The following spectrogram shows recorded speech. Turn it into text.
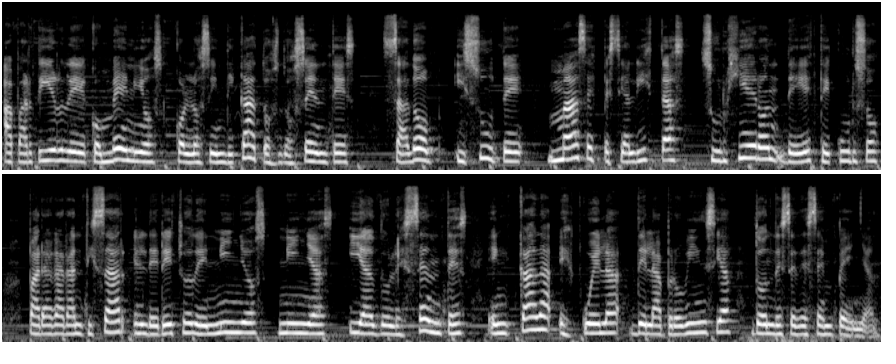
A partir de convenios con los sindicatos docentes, SADOP y SUTE, más especialistas surgieron de este curso para garantizar el derecho de niños, niñas y adolescentes en cada escuela de la provincia donde se desempeñan.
